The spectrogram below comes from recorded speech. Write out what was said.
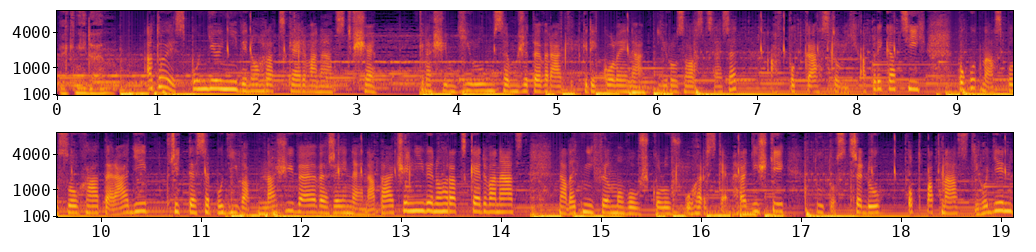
Pěkný den. A to je z pondělní Vinohradské 12 vše. K našim dílům se můžete vrátit kdykoliv na iRozhlas.cz a v podcastových aplikacích. Pokud nás posloucháte rádi, přijďte se podívat na živé veřejné natáčení Vinohradské 12 na letní filmovou školu v Uherském hradišti tuto středu od 15 hodin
